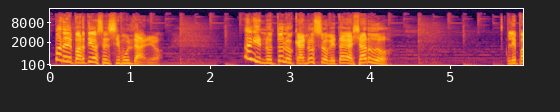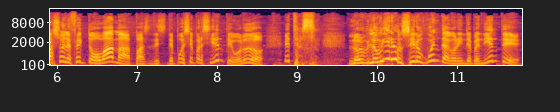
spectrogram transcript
un par de partidos en simultáneo. ¿Alguien notó lo canoso que está Gallardo? Le pasó el efecto Obama después de ser presidente, boludo. ¿lo, lo vieron? ¿Se dieron cuenta con Independiente?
